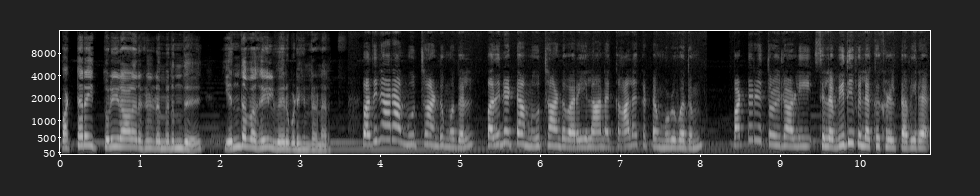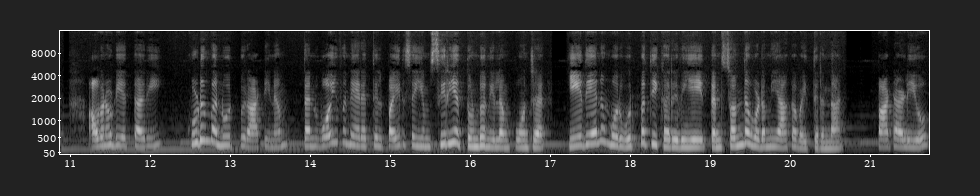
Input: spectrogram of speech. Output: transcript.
பட்டறை தொழிலாளர்களிடமிருந்து எந்த வகையில் வேறுபடுகின்றனர்? பதினாறாம் நூற்றாண்டு முதல் பதினெட்டாம் நூற்றாண்டு வரையிலான காலகட்டம் முழுவதும் பட்டறை தொழிலாளி சில விதிவிலக்குகள் தவிர அவனுடைய தறி குடும்ப நூற்பு ராட்டினம் தன் ஓய்வு நேரத்தில் பயிர் செய்யும் சிறிய துண்டு நிலம் போன்ற ஏதேனும் ஒரு உற்பத்தி கருவியை தன் சொந்த உடமையாக வைத்திருந்தான். பாட்டாளியோ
